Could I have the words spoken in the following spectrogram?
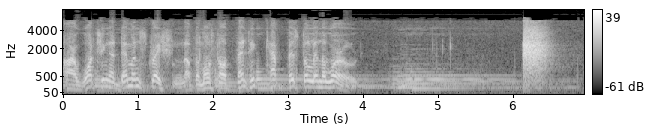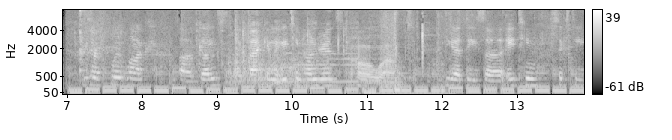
are watching a demonstration of the most authentic cap pistol in the world. These are flintlock uh, guns, like back in the 1800s. Oh wow. You got these uh, 1860.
